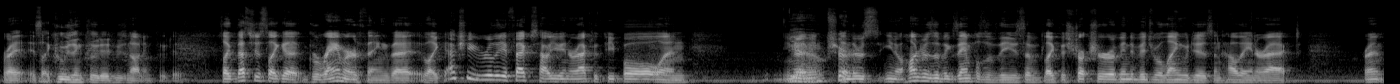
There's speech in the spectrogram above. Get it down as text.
right? It's like who's included, who's not included. It's like that's just like a grammar thing that like actually really affects how you interact with people and you know what I Yeah, mean? sure. And there's you know hundreds of examples of these of like the structure of individual languages and how they interact, right?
